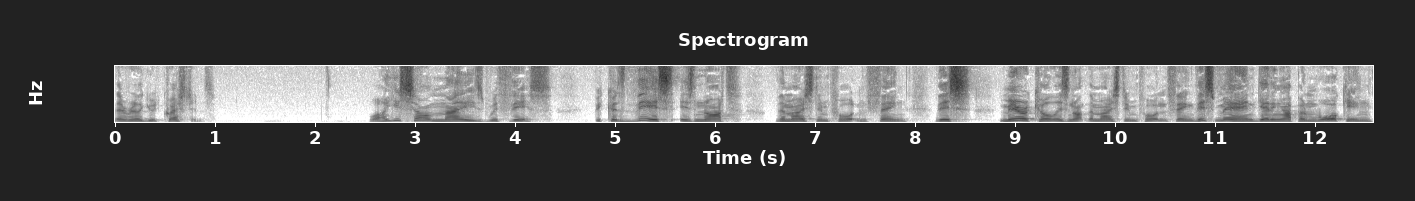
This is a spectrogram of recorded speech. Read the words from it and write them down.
They're really good questions. Why are you so amazed with this? Because this is not the most important thing. This miracle is not the most important thing. This man getting up and walking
